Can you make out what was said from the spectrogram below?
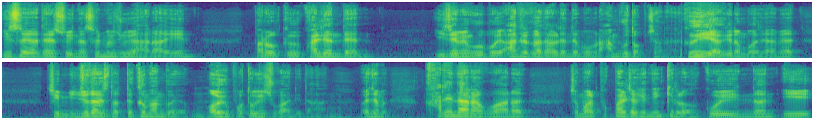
있어야 될 수 있는 설명 중에 하나인 바로 그 관련된 이재명 후보의 아들과 관련된 부분 은 아무것도 없잖아요. 그 이야기는 뭐냐면 지금 민주당에서도 뜨끔한 거예요. 음. 어 이거 보통 이슈가 아니다. 음. 왜냐하면 카리나라고 하는 정말 폭발적인 인기를 얻고 있는 이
